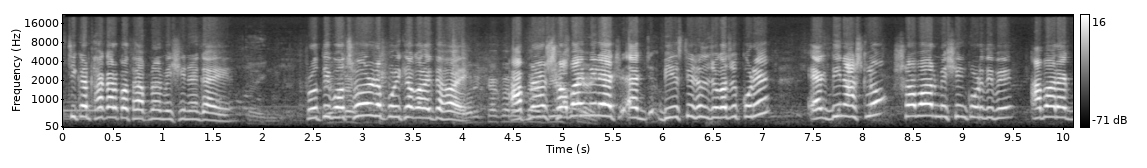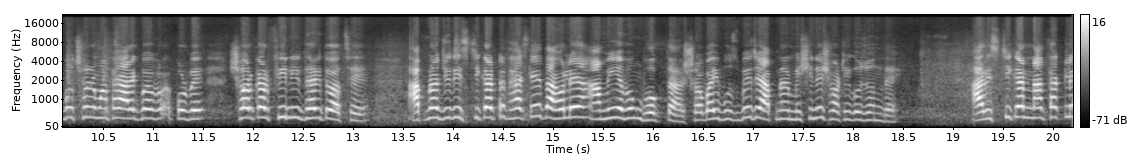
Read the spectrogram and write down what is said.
স্টিকার থাকার কথা আপনার মেশিনের গায়ে। প্রতি বছর পরীক্ষা করাইতে হয়। আপনারা সবাই মিলে এক বিএসটির সাথে যোগাযোগ করে একদিন আসলো, সবার মেশিন করে দিবে, আবার এক বছরের মাথায় আরেকবার করবে। সরকার ফি নির্ধারিত আছে। আপনার যদি স্টিকারটা থাকে, তাহলে আমি এবং ভোক্তা সবাই বুঝবে যে আপনার মেশিনে সঠিক ওজন দেয়। আর স্টিকার না থাকলে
